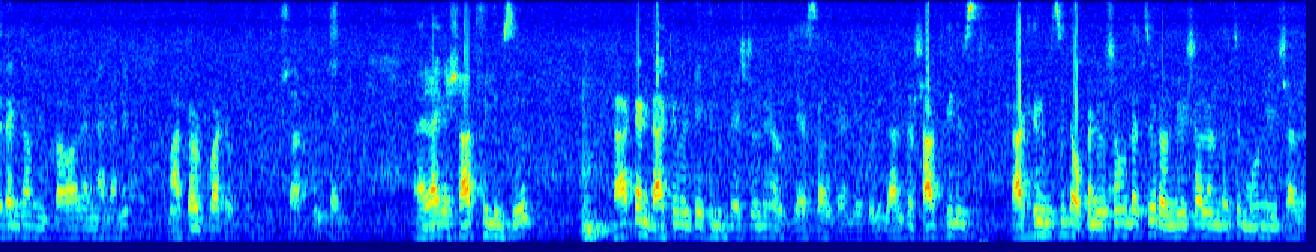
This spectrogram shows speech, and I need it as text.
విధంగా మీకు కావాలన్నా కానీ మా తోడ్పాటు ఉంటుంది. షార్ట్ ఫిల్మ్స్ అలాగే short films short and documentary film festival నేను చేస్తూ ఉంటాను ఇప్పుడు దాంట్లో షార్ట్ ఫిలిమ్స్ షార్ట్ ఫిలిమ్స్ అంటే ఒక నిమిషం ఉండొచ్చు రెండు నిమిషాలు ఉండొచ్చు మూడు నిమిషాలు.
